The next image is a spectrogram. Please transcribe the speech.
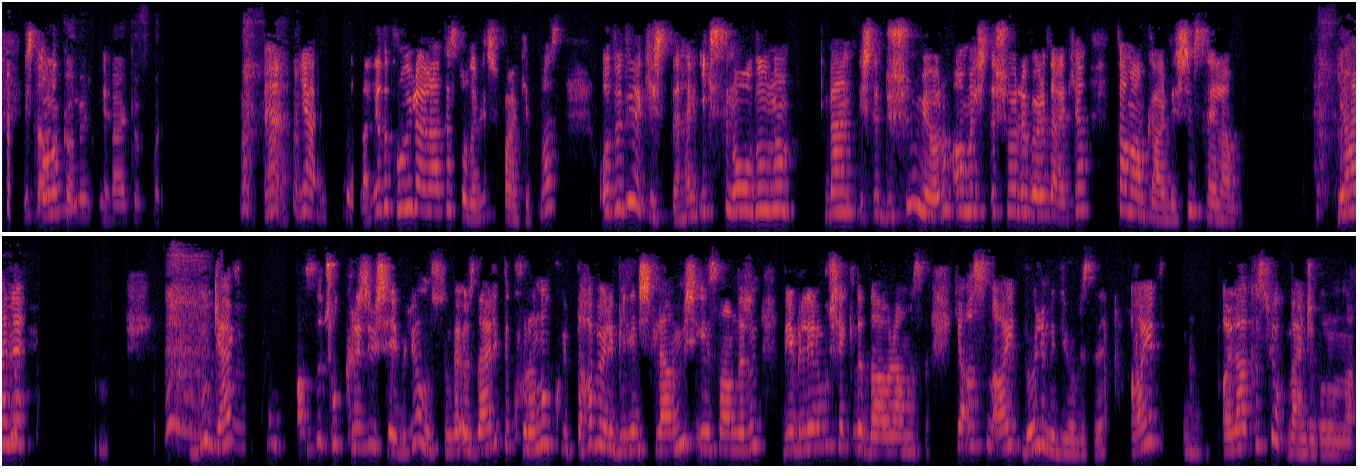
İşte Ama konuyla alakası. He, yani ya da konuyla alakası olabilir hiç fark etmez. O da diyor ki işte hani X'in olduğunu ben işte düşünmüyorum ama işte şöyle böyle derken tamam kardeşim selam. Yani bu gerçekten aslında çok kırıcı bir şey biliyor musun? Ve özellikle Kur'an'ı okuyup daha böyle bilinçlenmiş insanların birbirlerine bu şekilde davranması. Ya aslında ayet böyle mi diyor bize? Ayet alakası yok bence bununla.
